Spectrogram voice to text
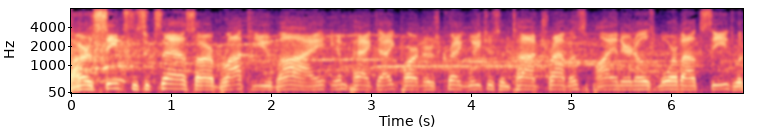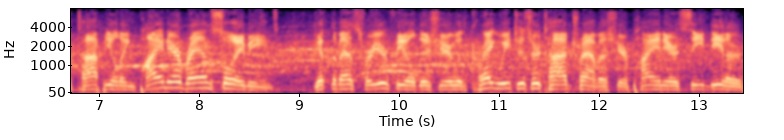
Our seeds to success are brought to you by Impact Ag Partners Craig Weeches and Todd Travis. Pioneer knows more about seeds with top yielding Pioneer brand soybeans. Get the best for your field this year with Craig Weeches or Todd Travis, your Pioneer seed dealer.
